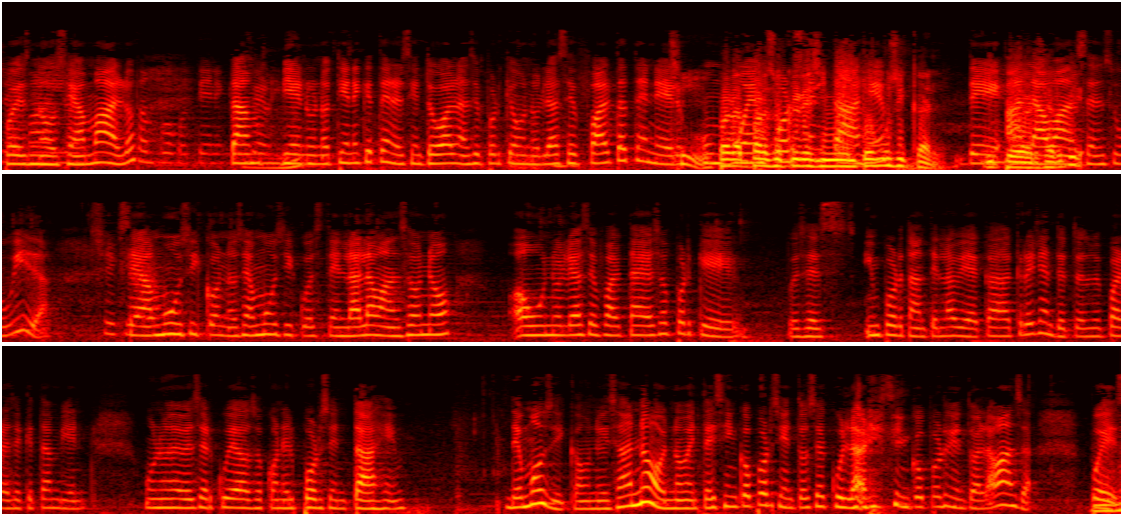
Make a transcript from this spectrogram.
pues no sea malo, Tampoco tiene que también uno tiene que tener cierto balance porque a uno le hace falta tener Sí, un para- buen para su crecimiento porcentaje musical de alabanza servir. en su vida. Sí, Sea músico, no sea músico, esté en la alabanza o no, a uno le hace falta eso porque pues es importante en la vida de cada creyente. Entonces me parece que también uno debe ser cuidadoso con el porcentaje de música. Uno dice, ah, no, 95% secular y 5% alabanza. Pues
